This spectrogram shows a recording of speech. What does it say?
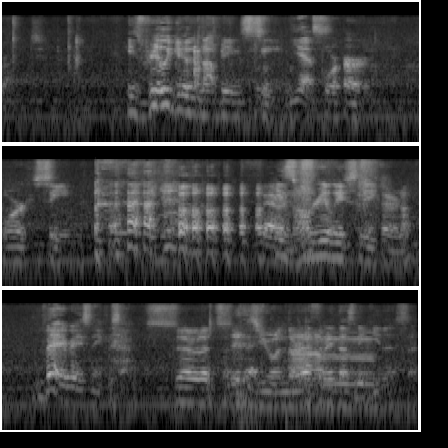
right. He's really good at not being seen. Yes. Or heard. Or seen. Fair He's enough. really sneaky. Fair enough. Very, very sneaky. Sir. So let's see. It's you underestimate the Um, sneakiness there.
